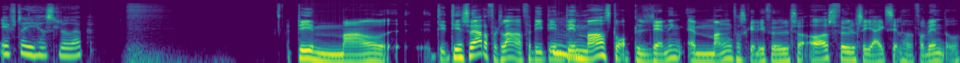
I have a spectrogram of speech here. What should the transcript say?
efter I havde slået op? det er meget... Det, det er svært at forklare, fordi det, Mm. mm. det er en meget stor blanding af mange forskellige følelser, og også følelser, jeg ikke selv havde forventet.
